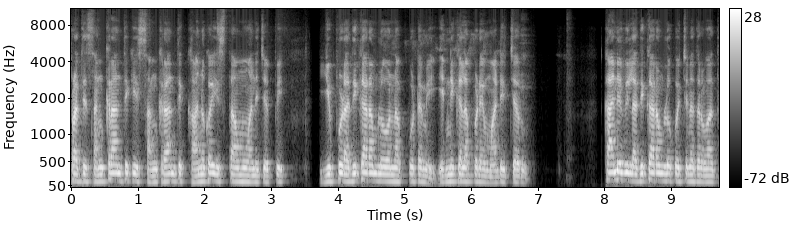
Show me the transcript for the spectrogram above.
ప్రతి సంక్రాంతికి సంక్రాంతి కానుక ఇస్తాము అని చెప్పి ఇప్పుడు అధికారంలో ఉన్న కూటమి ఎన్నికలప్పుడే మాటిచ్చారు. కానీ వీళ్ళు అధికారంలోకి వచ్చిన తర్వాత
